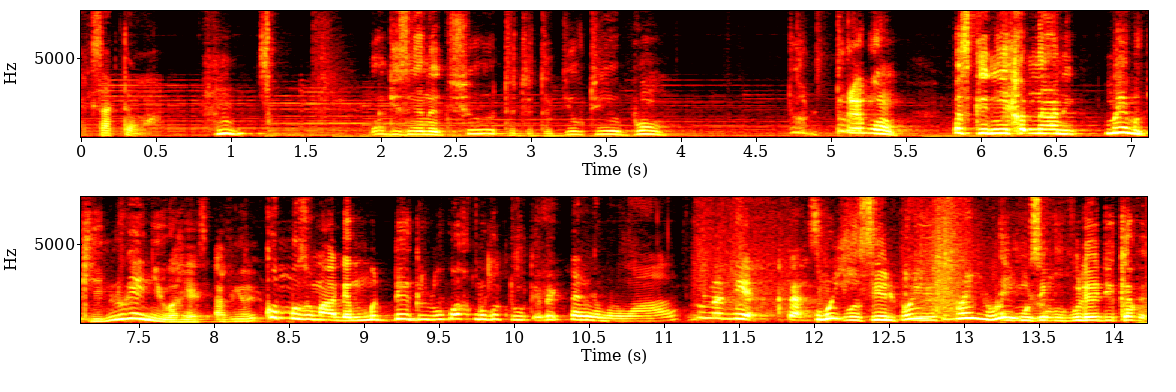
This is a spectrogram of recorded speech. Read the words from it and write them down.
exactement gis nga nag soo tëdd yow tu es bon. très bon parce que ñii xam naa ni may ma kii lu ngeen ñuy waxee si avion yi comme mosuma dem ma dégg lu wax ma ko tuuti rek. lan nga bëgg waaw. lu la neex. attaque oui oui oui oui monsieur vous voulez du café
